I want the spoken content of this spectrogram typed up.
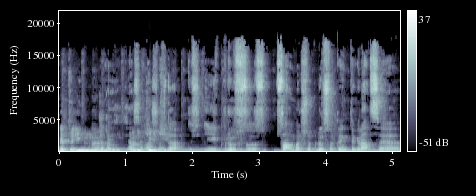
Это именно это, Я соглашусь, да. То есть, и плюс, самый большой плюс это интеграция,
